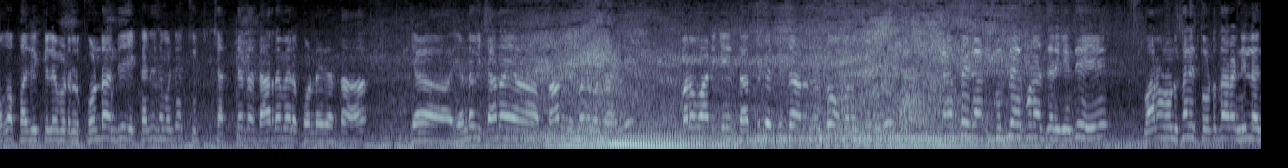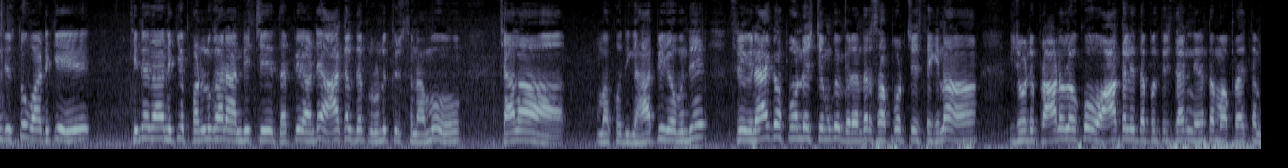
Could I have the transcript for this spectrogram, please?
ఒక పది కిలోమీటర్ల కొండ ఉంది. కనీసం అంటే చుట్టూ అత్యంత దారుణమైన కొండ ఇదంతా అంతా. ఎండకి చాలా ప్రాణులు ఇబ్బంది పడ్డాయి. మనం వాటికి దప్పిక తీసాడంతో మనం డెబ్బై ఘాట్ ఏర్పడడం జరిగింది. వారం రెండు సార్లు నీళ్ళు అందిస్తూ వాటికి తినేదానికి పండ్లు కానీ అందించి దప్పి అంటే ఆకలి దప్పి రెండు తీరుస్తున్నాము. చాలా మాకు కొద్దిగా హ్యాపీగా ఉంది. శ్రీ వినాయక ఫౌండేషన్కు మీరందరూ సపోర్ట్ చేస్తే తగిన ఇటువంటి ప్రాణులకు ఆకలి దెబ్బలు తీర్చడానికి నిరంతరం మా ప్రయత్నం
